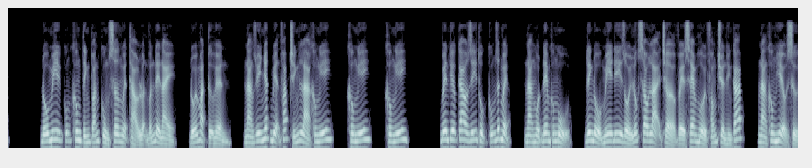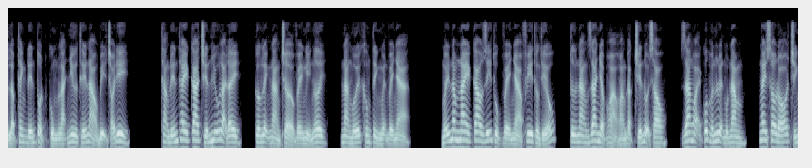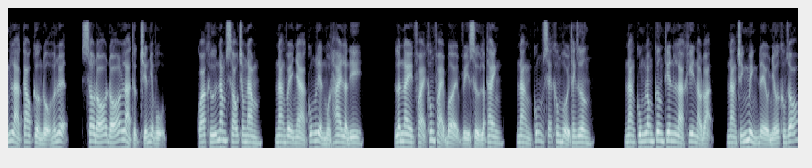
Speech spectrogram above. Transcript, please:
Đỗ mi cũng không tính toán cùng sơ nguyệt thảo luận vấn đề này, đối mặt tự huyền, nàng duy nhất biện pháp chính là không nghĩ, không nghĩ, không nghĩ. Bên kia cao dĩ thục cũng rất mệt, nàng một đêm không ngủ, đinh đổ mi đi rồi lúc sau lại trở về xem hồi phóng truyền hình cáp, nàng không hiểu sử lập thanh đến tột cùng là như thế nào bị trói đi. Thẳng đến thay ca chiến hữu lại đây, cường lệnh nàng trở về nghỉ ngơi, nàng mới không tình nguyện về nhà. Mấy năm nay cao dĩ thục về nhà phi thường thiếu, từ nàng gia nhập hỏa hoàng đặc chiến đội sau, ra ngoại quốc huấn luyện một năm, ngay sau đó chính là cao cường độ huấn luyện, sau đó đó là thực chiến nhiệm vụ. Quá khứ năm sáu trong năm, nàng về nhà cũng liền một hai lần đi. Lần này phải không phải bởi vì sử lập thanh, nàng cũng sẽ không hồi thanh dương. Nàng cùng Long Cương Thiên là khi nào đoạn, nàng chính mình đều nhớ không rõ.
